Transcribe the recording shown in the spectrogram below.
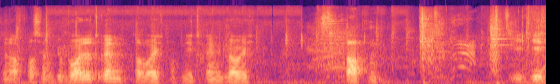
hier noch was im Gebäude drin? Da war ich noch nie drin, glaube ich. Warten. Wie geht?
